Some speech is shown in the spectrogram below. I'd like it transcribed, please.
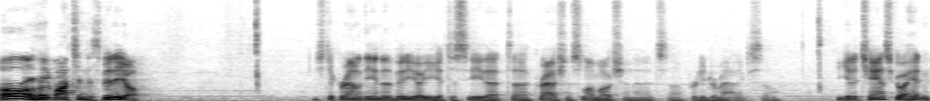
oh, I hate watching this video. You stick around at the end of the video, you get to see that uh, crash in slow motion, and it's uh, pretty dramatic. So, if you get a chance, go ahead and,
